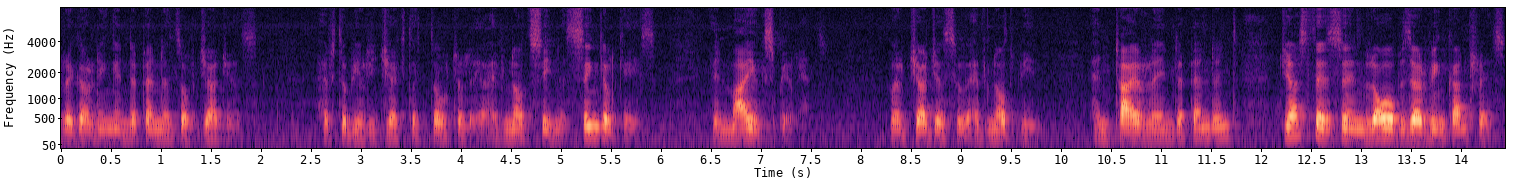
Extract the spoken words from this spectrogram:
regarding independence of judges have to be rejected totally. I have not seen a single case in my experience, where judges who have not been entirely independent, just as in law-observing countries,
